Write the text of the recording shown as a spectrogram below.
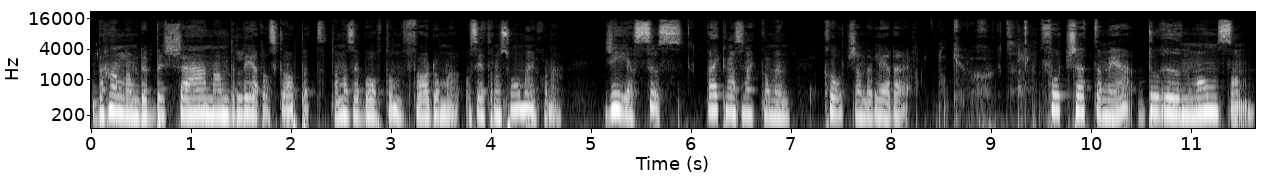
det handlar om det betjänande ledarskapet där man ser bortom fördomar och ser till de små människorna. Jesus, där kan man snacka om en coachande ledare. Gud vad sjukt. Fortsätter med Doreen Månsson.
